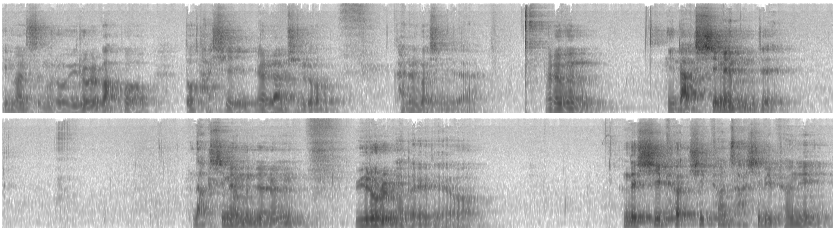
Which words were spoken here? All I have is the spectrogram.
이 말씀으로 위로를 받고 또 다시 열람실로 가는 것입니다. 여러분, 이 낙심의 문제, 낙심의 문제는 위로를 받아야 돼요. 근데 시편, 시편 42편이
